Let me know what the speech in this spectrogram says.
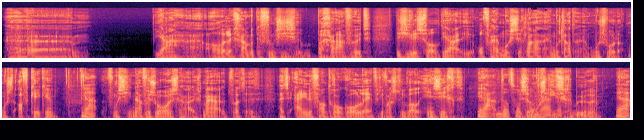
Eh, ja, eh, alle lichamelijke functies begraven het. Dus je wist wel, ja, of hij moest zich laten, hij moest laten, moest worden, moest afkicken, ja, of misschien naar verzorgingshuis. Maar ja, het, was, het, het einde van het rock'n'roll leven was natuurlijk wel in zicht. ja, dat was Dus er moest iets gebeuren. Ja,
